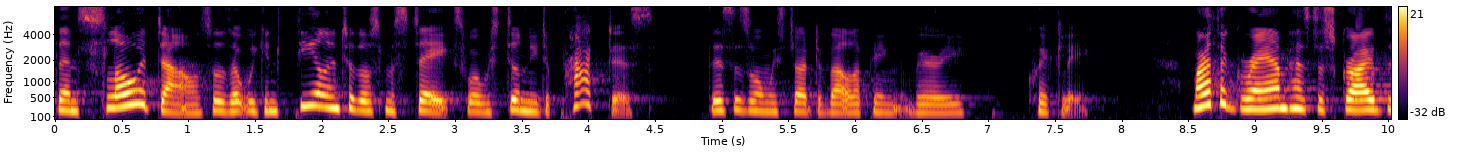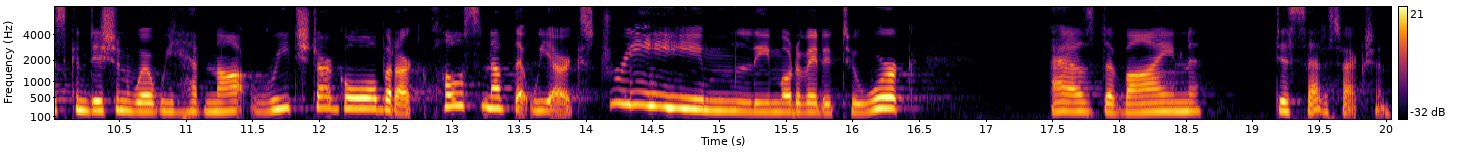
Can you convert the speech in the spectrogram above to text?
then slow it down so that we can feel into those mistakes where we still need to practice, this is when we start developing very quickly. Martha Graham has described this condition where we have not reached our goal but are close enough that we are extremely motivated to work as divine dissatisfaction.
